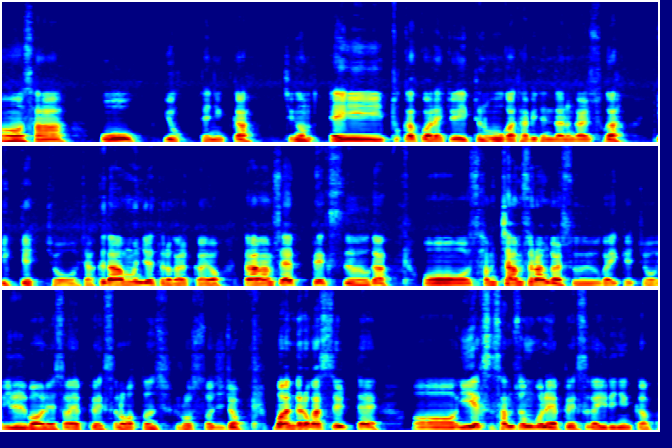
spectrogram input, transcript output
어, 4, 5, 6 되니까 지금 A2 갖고 했죠. A2는 5가 답이 된다는 걸 알 수가 있겠죠. 자, 그 다음 문제 들어갈까요? 다음 함수 fx가 어, 3차 함수란 갈 수가 있겠죠. 1번에서 fx는 어떤 식으로 써지죠? 무한대로 갔을 때 어, 2x 3승분의 fx가 1이니까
